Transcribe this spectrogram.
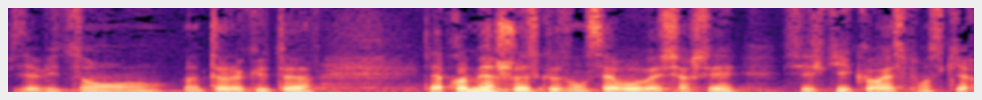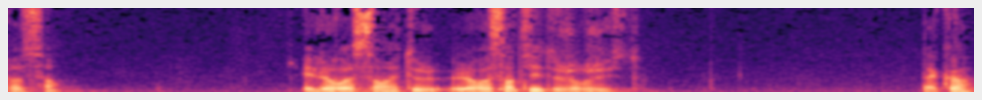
vis-à-vis de son interlocuteur, la première chose que son cerveau va chercher, c'est ce qui correspond à ce qu'il ressent. Et le, ressent le ressenti est toujours juste. D'accord?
